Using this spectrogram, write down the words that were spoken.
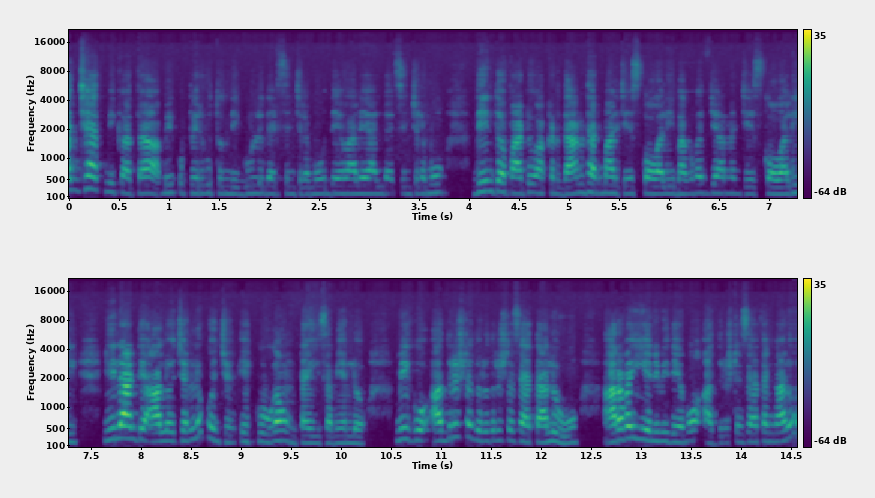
ఆధ్యాత్మికత మీకు పెరుగుతుంది. గుళ్ళు దర్శించడము దేవాలయాలు దర్శించడము దీంతో పాటు అక్కడ దాన ధర్మాలు చేసుకోవాలి భగవద్ధ్యానం చేసుకోవాలి చేసుకోవాలి. ఇలాంటి ఆలోచనలు కొంచెం ఎక్కువగా ఉంటాయి ఈ సమయంలో. మీకు అదృష్ట దురదృష్ట శాతాలు అరవై ఎనిమిదేమో అదృష్ట శాతంగాను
